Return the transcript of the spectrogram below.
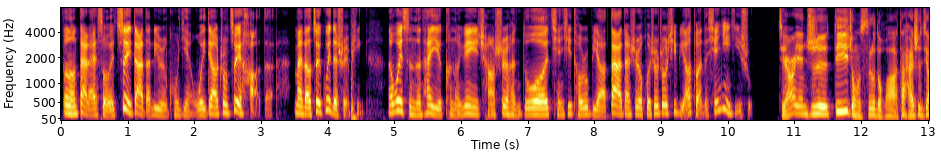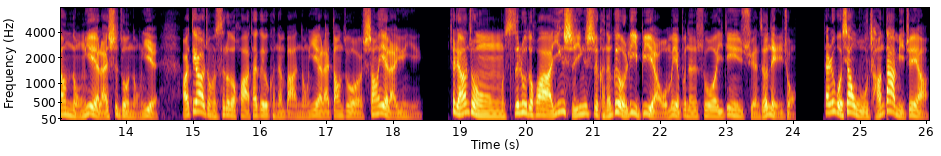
都能带来所谓最大的利润空间。我一定要种最好的，卖到最贵的水平。那为此呢，他也可能愿意尝试很多前期投入比较大，但是回收周期比较短的先进技术。简而言之，第一种思路的话，它还是将农业来视作农业；而第二种思路的话，它更有可能把农业来当做商业来运营。这两种思路的话，因时因势可能各有利弊啊，我们也不能说一定选择哪一种。但如果像五常大米这样，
